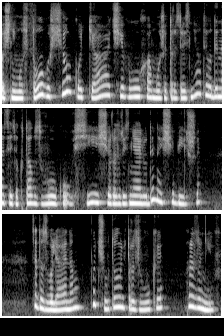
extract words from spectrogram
Почнімо з того, що котячі вуха можуть розрізняти 11 октав звуку, усі, що розрізняє людина, і ще більше. Це дозволяє нам почути ультразвуки гризунів.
